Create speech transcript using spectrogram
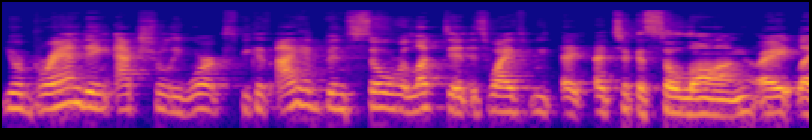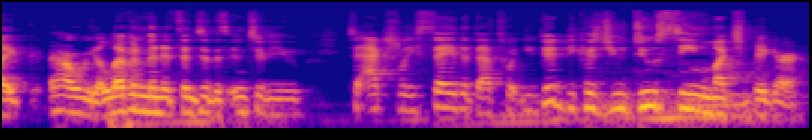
your branding actually works because i have been so reluctant it's why we, I, it took us so long right like how are we 11 minutes into this interview to actually say that that's what you did because you do seem much bigger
